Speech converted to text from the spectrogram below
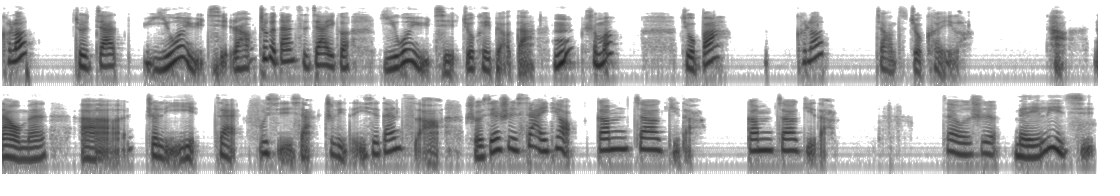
club 就加疑问语气，然后这个单词加一个疑问语气就可以表达：嗯，什么酒吧 club 这样子就可以了。”好，那我们啊这里再复习一下这里的一些单词啊，首先是吓一跳，깜짝이 다。 깜짝이 다， 再有的是没力气，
